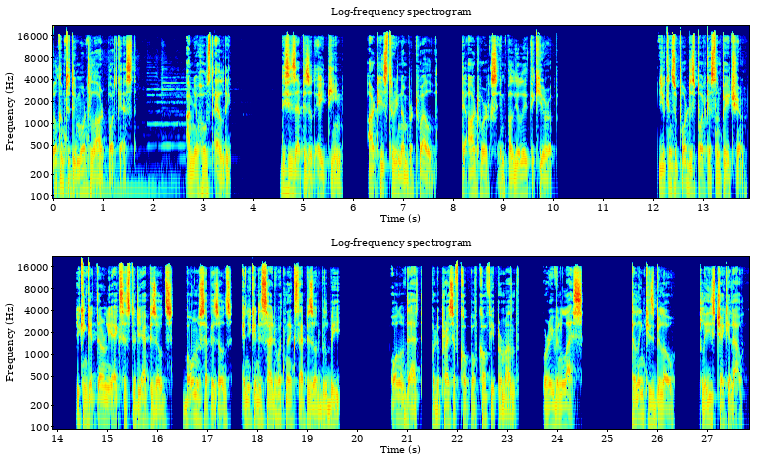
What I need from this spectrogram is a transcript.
Welcome to the Immortal Art Podcast. I'm your host, Eldin. This is episode 18, Art History number 12 The Artworks in Paleolithic Europe. You can support this podcast on Patreon. You can get early access to the episodes, bonus episodes, and you can decide what next episode will be. All of that for the price of a cup of coffee per month, or even less. The link is below. Please check it out.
